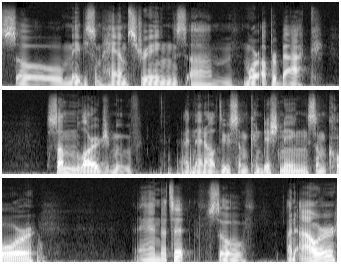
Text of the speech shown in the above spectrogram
So maybe some hamstrings, um, more upper back, some large move. And then I'll do some conditioning, some core, and that's it. So an hour,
